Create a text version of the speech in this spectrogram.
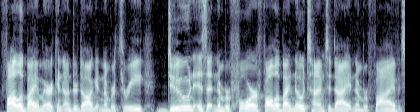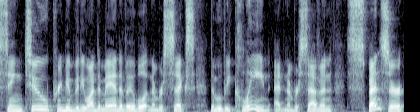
followed by American Underdog at number three. Dune is at number four, followed by No Time to Die at number five. Sing 2, premium video on demand, available at number six. The movie Clean at number seven. Spencer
